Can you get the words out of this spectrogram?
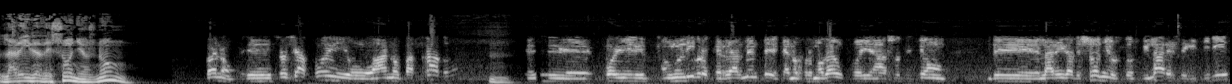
Lareira de Soños, non? Bueno, eh, eso xa foi o ano pasado, mm. eh, foi un libro que realmente que nos promoveu foi a Asociación de Lareira de Soños dos Pilares de Guitiriz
